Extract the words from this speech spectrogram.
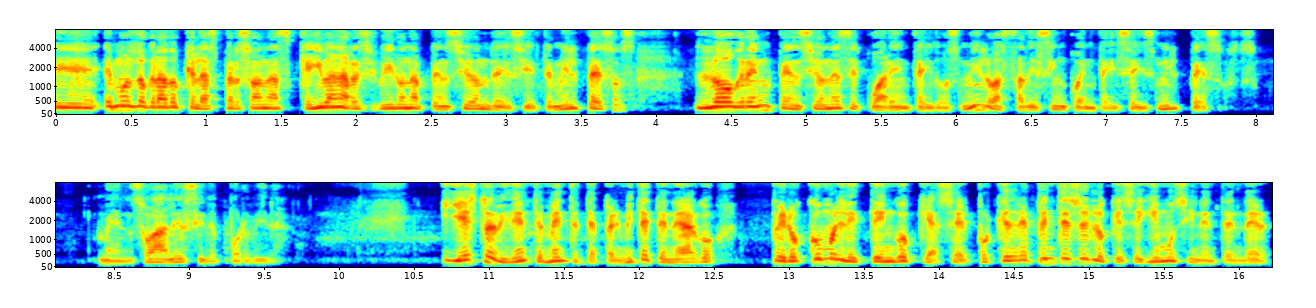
Eh, hemos logrado que las personas que iban a recibir una pensión de 7 mil pesos logren pensiones de 42 mil o hasta de 56 mil pesos mensuales y de por vida. Y esto evidentemente te permite tener algo, pero ¿cómo le tengo que hacer? Porque de repente eso es lo que seguimos sin entender,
